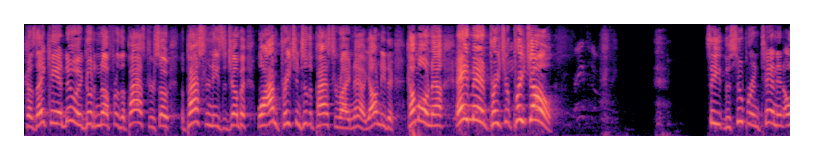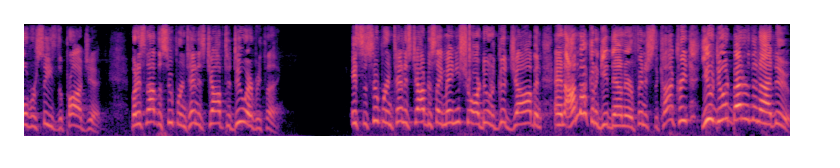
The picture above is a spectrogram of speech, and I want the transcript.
because they can't do it good enough for the pastor. So the pastor needs to jump in. Well, I'm preaching to the pastor right now. Y'all need to come on now. Amen, preacher. Preach on. See, the superintendent oversees the project, but it's not the superintendent's job to do everything. It's the superintendent's job to say, man, you sure are doing a good job, and, and I'm not going to get down there and finish the concrete. You do it better than I do.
